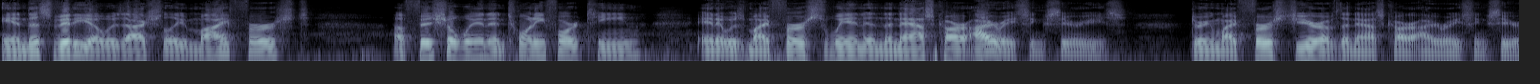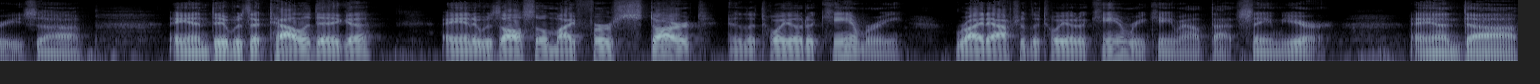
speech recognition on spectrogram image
and this video was actually my first official win in 2014, and it was my first win in the NASCAR iRacing Series during my first year of the NASCAR iRacing Series. Uh, and it was at Talladega, and it was also my first start in the Toyota Camry right after the Toyota Camry came out that same year. And uh,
